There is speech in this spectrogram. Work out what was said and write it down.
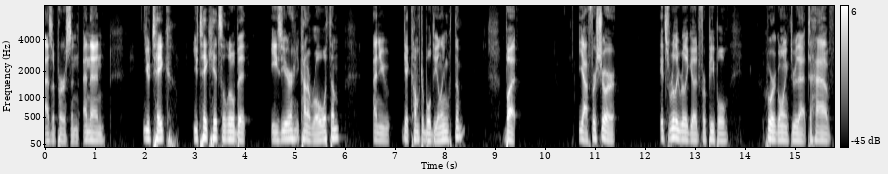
as a person. And then you take you take hits a little bit easier. You kind of roll with them and you get comfortable dealing with them. But yeah, for sure it's really really good for people who are going through that to have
